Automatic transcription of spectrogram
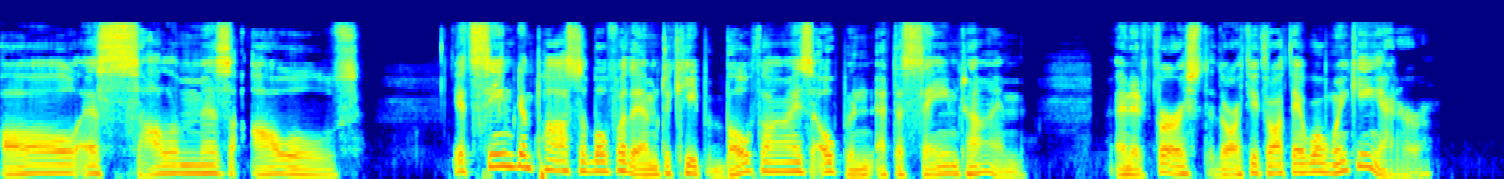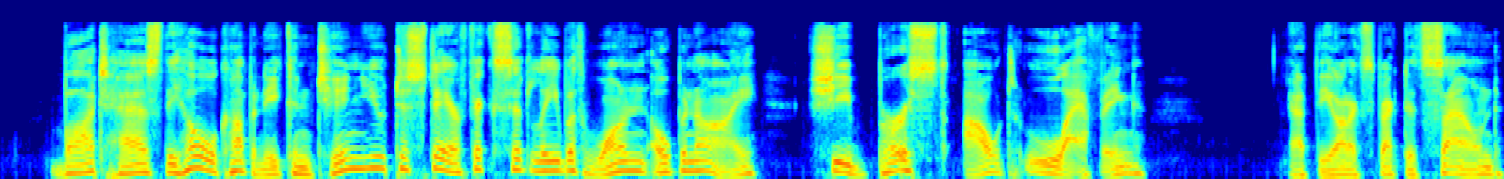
all as solemn as owls. It seemed impossible for them to keep both eyes open at the same time, and at first Dorothy thought they were winking at her. But as the whole company continued to stare fixedly with one open eye, she burst out laughing. At the unexpected sound,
